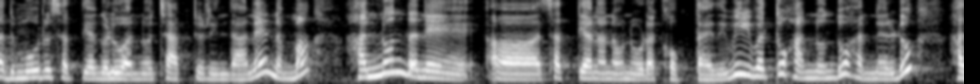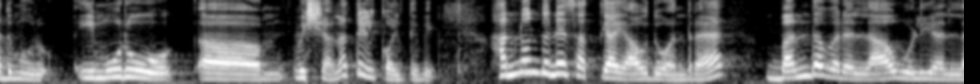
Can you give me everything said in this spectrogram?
ಹದಿಮೂರು ಸತ್ಯಗಳು ಅನ್ನೋ ಚಾಪ್ಟರಿಂದಾನೇ ನಮ್ಮ ಹನ್ನೊಂದನೇ ಸತ್ಯನ ನಾವು ನೋಡೋಕ್ಕೆ ಹೋಗ್ತಾ ಇದ್ದೀವಿ ಇವತ್ತು ಹನ್ನೊಂದು, ಹನ್ನೆರಡು, ಹದಿಮೂರು ಈ ಮೂರು ವಿಷಯನ ತಿಳ್ಕೊಳ್ತೀವಿ. ಹನ್ನೊಂದನೇ ಸತ್ಯ ಯಾವುದು ಅಂದರೆ ಬಂದವರೆಲ್ಲ ಉಳಿಯಲ್ಲ.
